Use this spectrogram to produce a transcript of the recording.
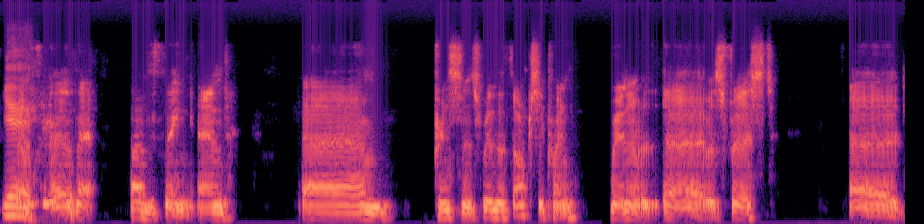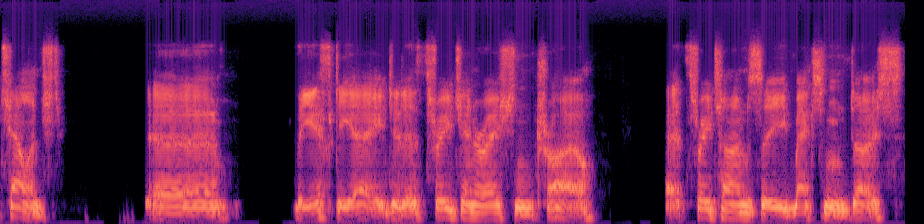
Yeah, of, uh, that type of thing. And um, for instance, with the ethoxyquin, when it was, it was first challenged, the FDA did a three generation trial at three times the maximum dose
